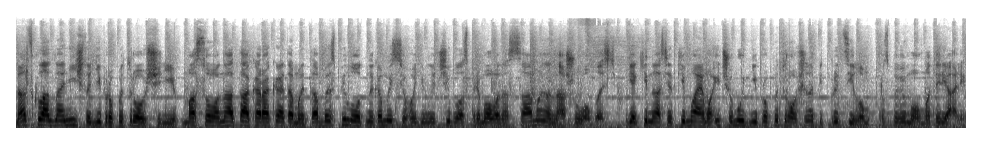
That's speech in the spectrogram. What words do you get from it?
Надскладна ніч на Дніпропетровщині. Масована атака ракетами та безпілотниками сьогодні вночі була спрямована саме на нашу область. Які наслідки маємо і чому Дніпропетровщина під прицілом, розповімо в матеріалі.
